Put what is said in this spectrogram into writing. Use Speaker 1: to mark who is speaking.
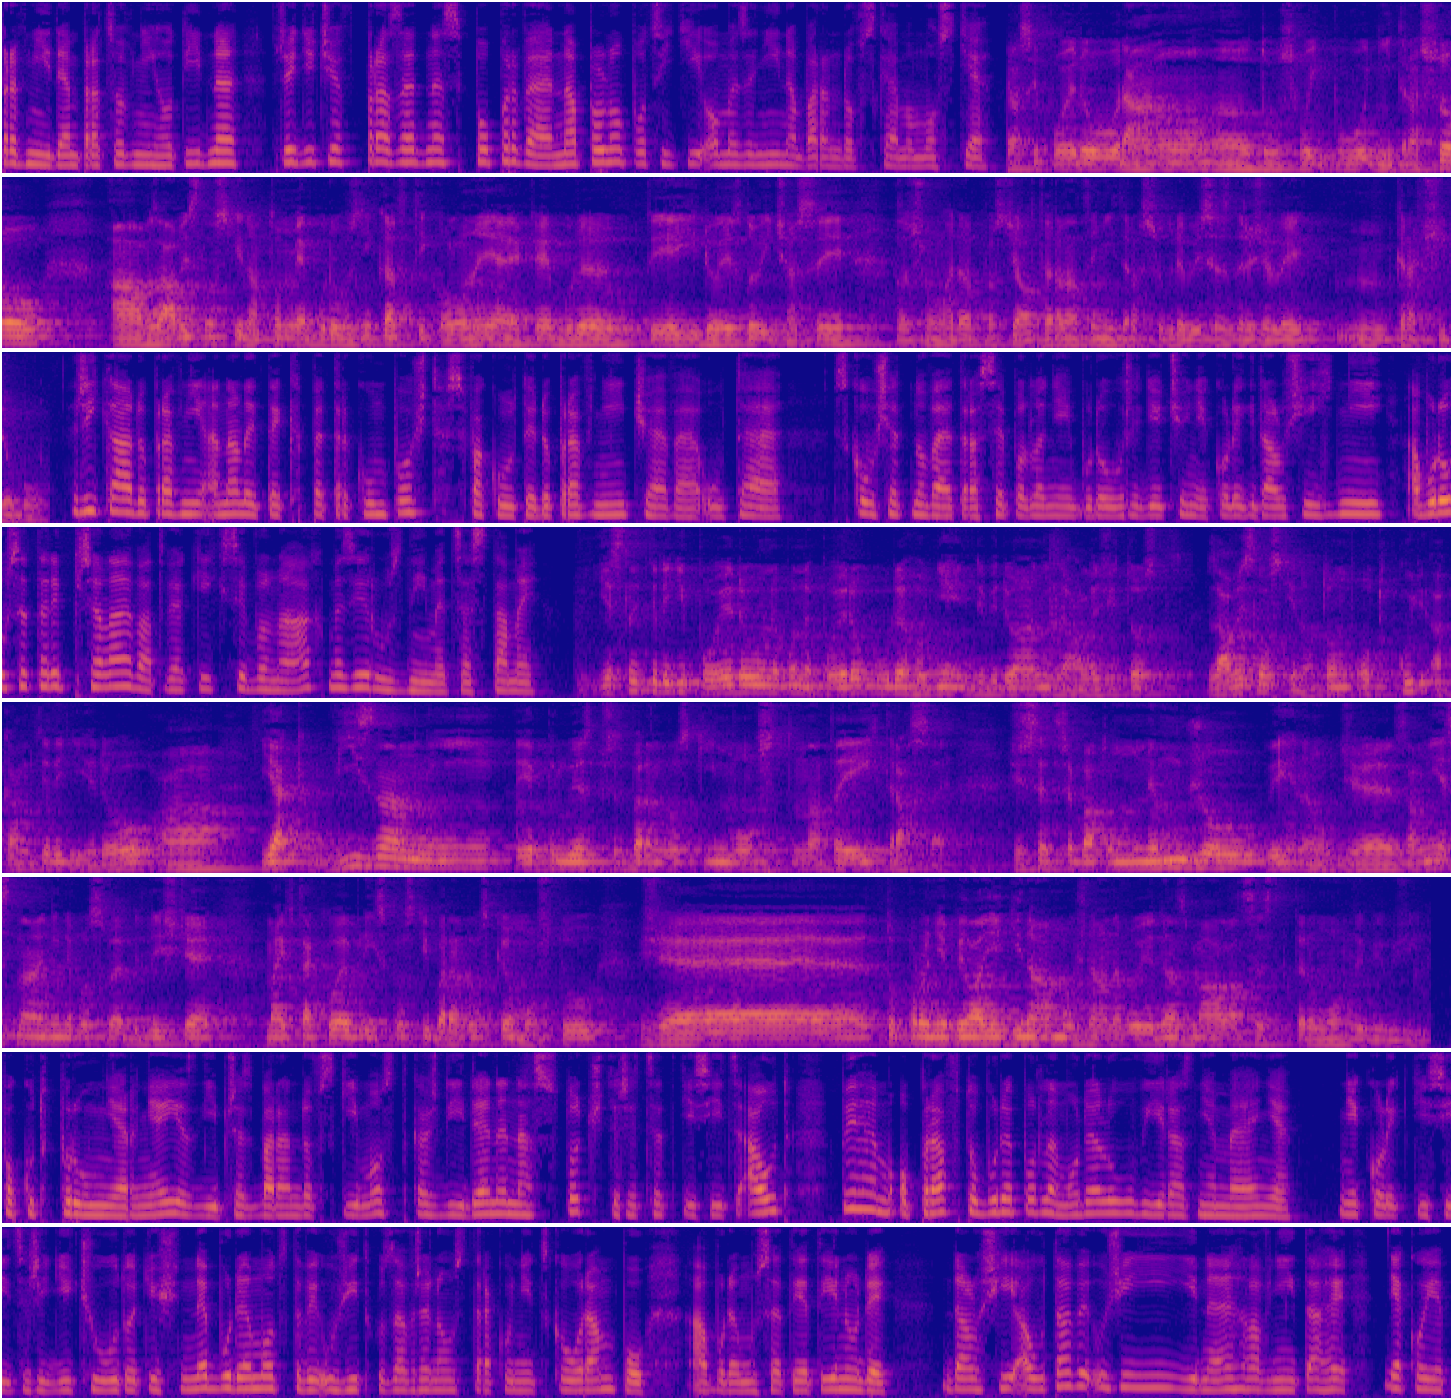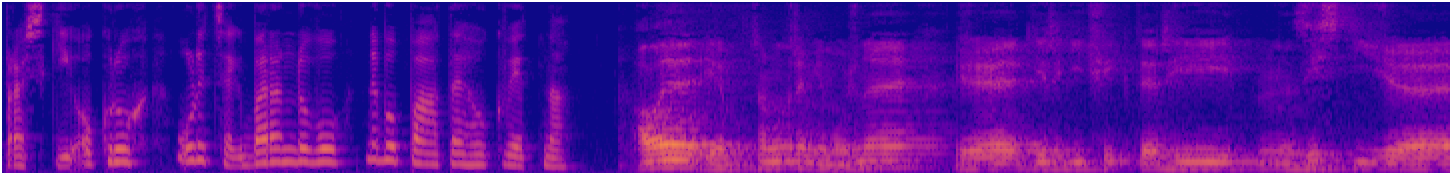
Speaker 1: První den pracovního týdne řidiče v Praze dnes poprvé naplno pocítí omezení na Barandovském mostě.
Speaker 2: Asi pojedou ráno eh, tou svojí původní trasou a v závislosti na tom, jak budou vznikat ty kolony a jaké bude ty jejich dojezdové časy, začnou hledat prostě alternativní trasu, kde by se zdrželi mm, kratší dobu.
Speaker 1: Říká dopravní analytik Petr Kumpošt z Fakulty dopravní ČVUT. Zkoušet nové trasy podle něj budou řidiči několik dalších dní a budou se tedy přelévat v jakýchsi vlnách mezi různými cestami.
Speaker 2: Jestli ty lidi pojedou nebo nepojedou, bude hodně individuální záležitost v závislosti na tom, odkud a kam ty lidi jedou a jak významný je průjezd přes Barandovský most na té jejich trase že se třeba tomu nemůžou vyhnout, že zaměstnání nebo své bydliště mají v takové blízkosti Barandovského mostu, že to pro ně byla jediná možná nebo jedna z mála cest, kterou mohli využít.
Speaker 1: Pokud průměrně jezdí přes Barandovský most každý den na 140 tisíc aut, během oprav to bude podle modelů výrazně méně. Několik tisíc řidičů totiž nebude moct využít uzavřenou strakonickou rampu a bude muset jet jinudy. Další auta využijí jiné hlavní tahy, jako je Pražský okruh, ulice k Barandovu nebo 5. května.
Speaker 2: Ale je samozřejmě možné, že ti řidiči, kteří zjistí, že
